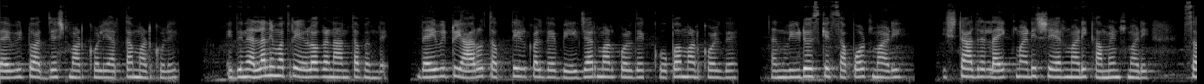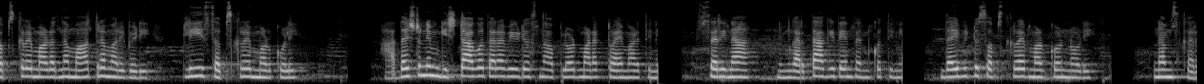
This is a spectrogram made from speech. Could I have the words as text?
ದಯವಿಟ್ಟು ಅಡ್ಜಸ್ಟ್ ಮಾಡ್ಕೊಳ್ಳಿ, ಅರ್ಥ ಮಾಡ್ಕೊಳ್ಳಿ. ಇದನ್ನೆಲ್ಲ ನಿಮ್ಮ ಹತ್ರ ಹೇಳೋಗೋಣ ಅಂತ ಬಂದೆ. ದಯವಿಟ್ಟು ಯಾರೂ ತಪ್ಪು ತಿಳ್ಕೊಳ್ದೆ, ಬೇಜಾರು ಮಾಡ್ಕೊಳ್ದೆ, ಕೋಪ ಮಾಡ್ಕೊಳ್ದೆ ನನ್ನ ವೀಡಿಯೋಸ್ಗೆ ಸಪೋರ್ಟ್ ಮಾಡಿ. ಇಷ್ಟ ಆದರೆ ಲೈಕ್ ಮಾಡಿ ಶೇರ್ ಮಾಡಿ ಕಮೆಂಟ್ ಮಾಡಿ ಸಬ್ಸ್ಕ್ರೈಬ್ ಮಾಡೋದನ್ನ ಮಾತ್ರ ಮರಿಬೇಡಿ. ಪ್ಲೀಸ್ ಸಬ್ಸ್ಕ್ರೈಬ್ ಮಾಡ್ಕೊಳ್ಳಿ. ಆದಷ್ಟು ನಿಮ್ಗೆ ಇಷ್ಟ ಆಗೋ ಥರ ವೀಡಿಯೋಸ್ನ ಅಪ್ಲೋಡ್ ಮಾಡೋಕ್ಕೆ ಟ್ರೈ ಮಾಡ್ತೀನಿ. ಸರಿನಾ? ನಿಮ್ಗೆ ಅರ್ಥ ಆಗಿದೆ ಅಂತ ಅನ್ಕೋತೀನಿ. ದಯವಿಟ್ಟು ಸಬ್ಸ್ಕ್ರೈಬ್ ಮಾಡ್ಕೊಂಡು ನೋಡಿ. ನಮಸ್ಕಾರ.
